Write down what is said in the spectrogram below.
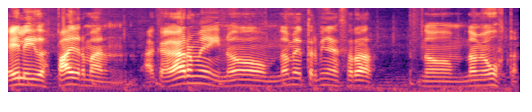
He leído Spider-Man a cagarme y no, no me termina de cerrar. No, no me gusta.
